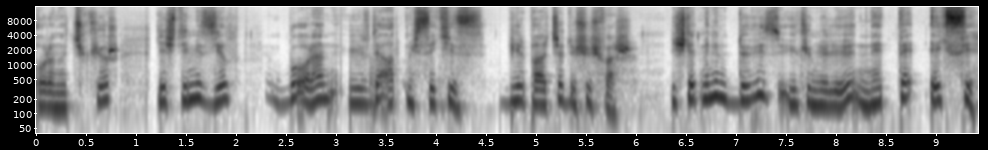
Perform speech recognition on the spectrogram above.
oranı çıkıyor. Geçtiğimiz yıl bu oran %68 bir parça düşüş var. İşletmenin döviz yükümlülüğü nette eksi.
